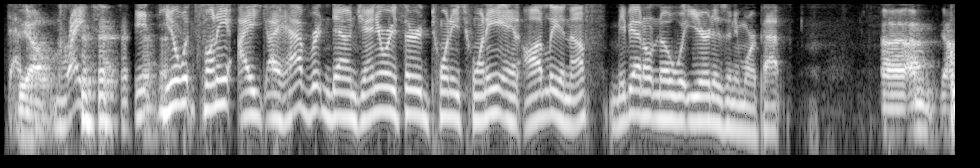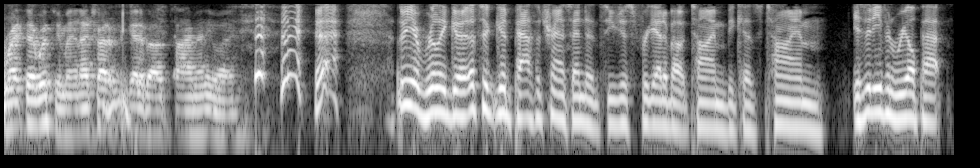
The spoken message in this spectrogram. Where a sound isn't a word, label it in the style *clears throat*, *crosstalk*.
That's right. *laughs* It, you know what's funny? I, I have written down January 3rd, 2020, and oddly enough, maybe I don't know what year it is anymore, Pat. Uh, I'm I'm right there with you, man. I try to forget about time anyway. *laughs* That'd be a really good, that's a good path of transcendence. You just forget about time because time, is it even real, Pat?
